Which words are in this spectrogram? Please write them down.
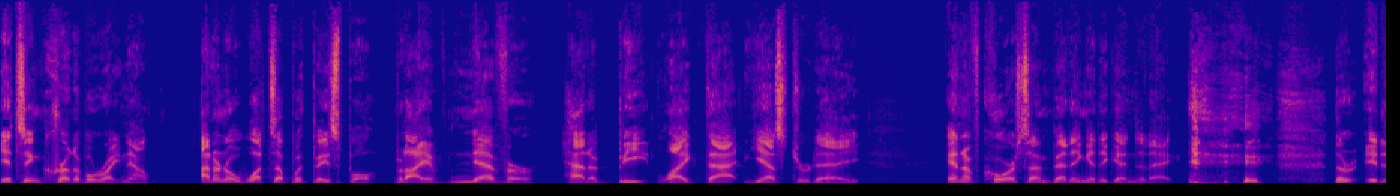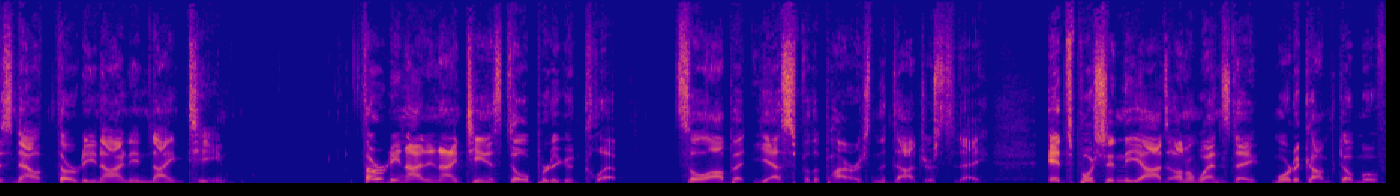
It's incredible right now. I don't know what's up with baseball, but I have never had a beat like that yesterday. And of course, I'm betting it again today. it is now 39 and 19. 39 and 19 is still a pretty good clip. So I'll bet yes for the Pirates and the Dodgers today. It's pushing the odds on a Wednesday. More to come. Don't move.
